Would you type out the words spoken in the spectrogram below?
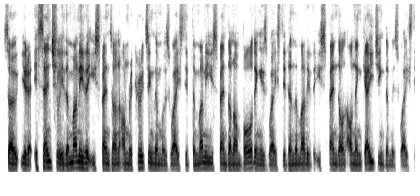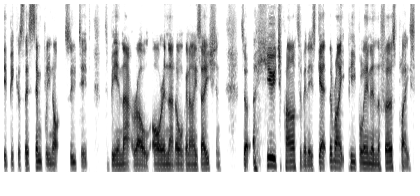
So you know, essentially, the money that you spent on on recruiting them was wasted. The money you spend on onboarding is wasted, and the money that you spend on on engaging them is wasted because they're simply not suited to be in that role or in that organization. So a huge part of it is get the right people in in the first place,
